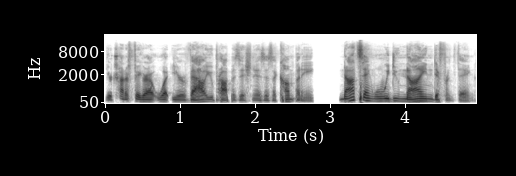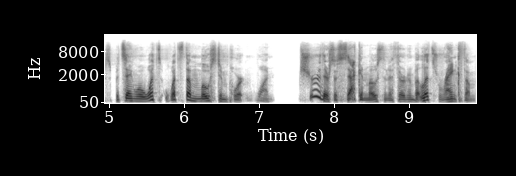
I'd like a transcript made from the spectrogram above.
you're trying to figure out what your value proposition is as a company not saying, well, we do nine different things, but saying, well, what's, what's the most important one? Sure, there's a second most and a third one, but let's rank them.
